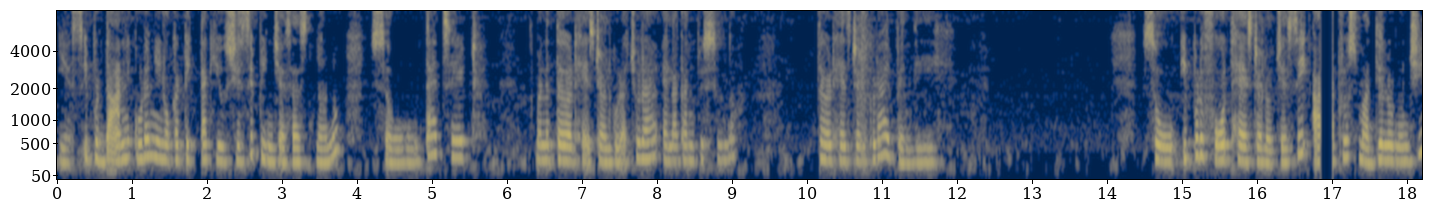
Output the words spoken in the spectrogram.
ఎస్ ఇప్పుడు దాన్ని కూడా నేను ఒక టిక్ టాక్ యూస్ చేసి పిన్ చేసేస్తున్నాను. సో దాట్స్ ఇట్ మన థర్డ్ హెయిర్ స్టైల్ కూడా చూడ ఎలా కనిపిస్తుందో. థర్డ్ హెయిర్ స్టైల్ కూడా అయిపోయింది. సో ఇప్పుడు ఫోర్త్ హెయిర్ స్టైల్ వచ్చేసి ఐబ్రోస్ మధ్యలో నుంచి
